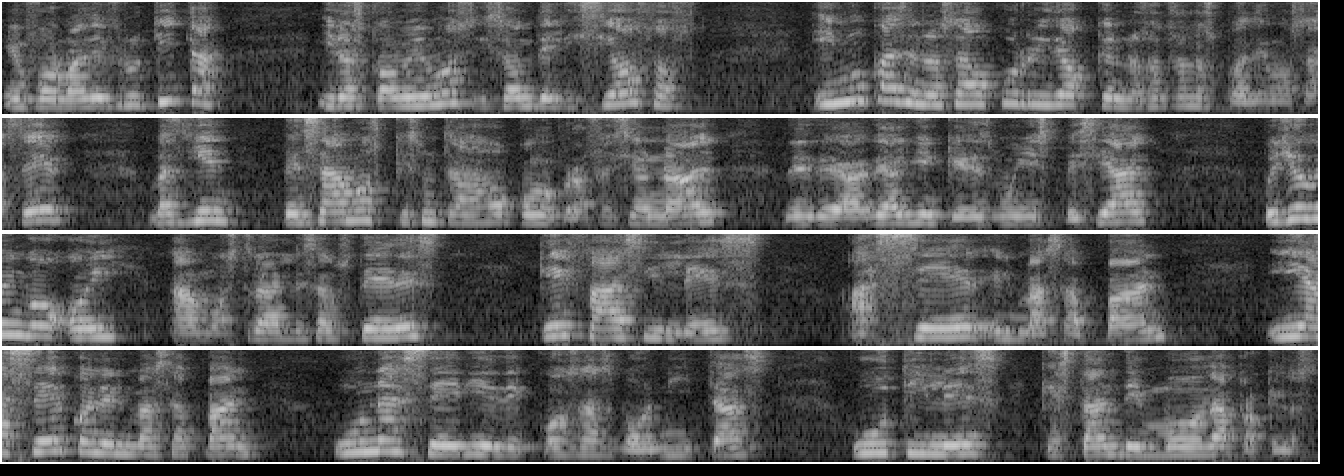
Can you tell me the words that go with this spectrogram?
en forma de frutita y los comemos y son deliciosos. Y nunca se nos ha ocurrido que nosotros los podemos hacer. Más bien pensamos que es un trabajo como profesional de, alguien que es muy especial. Pues yo vengo hoy a mostrarles a ustedes qué fácil es hacer el mazapán y hacer con el mazapán una serie de cosas bonitas, útiles, que están de moda, porque los,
